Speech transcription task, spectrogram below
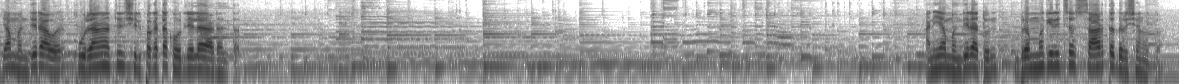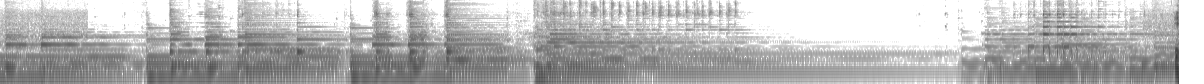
या मंदिरावर पुराणातील शिल्पकथा खोदलेल्या आढळतात. आणि या मंदिरातून ब्रह्मगिरीचं सार्थ दर्शन होतं.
